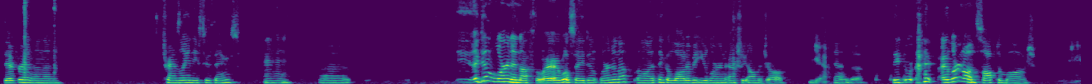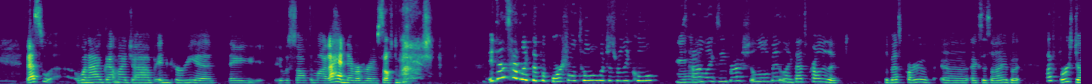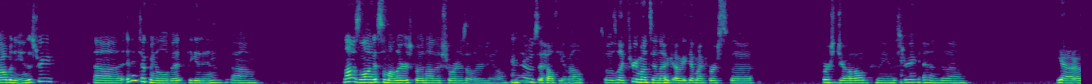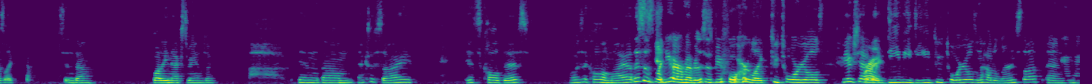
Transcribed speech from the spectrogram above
different. And then translating these two things, Mm-hmm. uh, I didn't learn enough, though. I, I will say I didn't learn enough. Uh, I think a lot of it you learn actually on the job, Yeah. and uh, they I learned on Softimage. That's when I got my job in Korea. They it was soft mod. I had never heard of soft mod. It does have like the proportional tool, which is really cool. It's Mm-hmm. kind of like ZBrush a little bit. Like that's probably the the best part of uh, XSI. But my first job in the industry, uh, and it took me a little bit to get in. Um, not as long as some others, but not as short as others. You know, Mhm. it was a healthy amount. So it was like three months in, I, I get my first uh, first job in the industry, and um, yeah, I was like sitting down, buddy next to me. I was like, "Ah, in um, XSI, it's called this. What was it called Maya? This is like you gotta remember. This is before like tutorials. We actually had like DVD tutorials on how to learn stuff, and Mhm.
